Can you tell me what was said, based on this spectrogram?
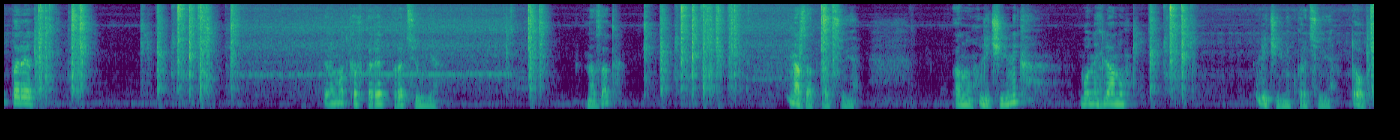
вперед, перемотка вперед працює назад назад працює. Ану, лічильник, бо не глянув. Лічильник працює. Добре.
